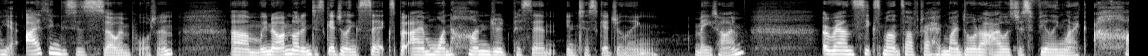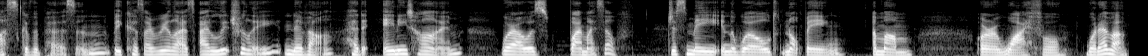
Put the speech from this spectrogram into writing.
Yeah, I think this is so important. Um, we know I'm not into scheduling sex, but I am 100% into scheduling me time. Around six months after I had my daughter, I was just feeling like a husk of a person because I realized I literally never had any time where I was by myself. Just me in the world, not being a mum or a wife or whatever.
